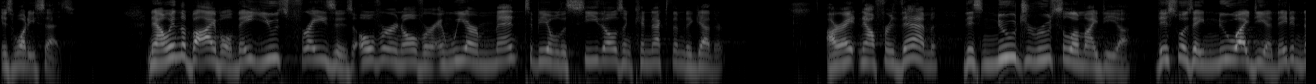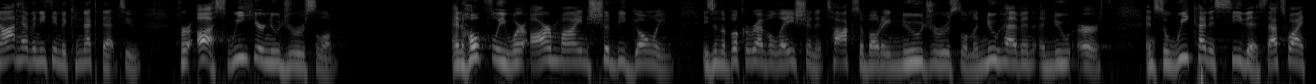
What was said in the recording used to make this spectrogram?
is what he says. Now, in the Bible, they use phrases over and over, and we are meant to be able to see those and connect them together. All right, now for them, this new Jerusalem idea, this was a new idea. They did not have anything to connect that to. For us, we hear New Jerusalem. And hopefully, where our mind should be going is in the book of Revelation. It talks about a new Jerusalem, a new heaven, a new earth. And so we kind of see this. That's why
